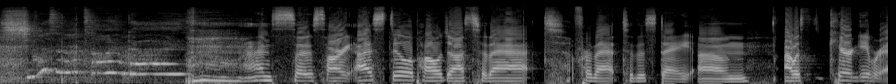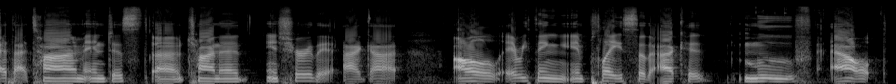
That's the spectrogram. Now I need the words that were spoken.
she wasn't on time, guys. I'm so sorry. I still apologize to that for that to this day. Um, I was caregiver at that time and just uh, trying to ensure that I got all everything in place so that I could move out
